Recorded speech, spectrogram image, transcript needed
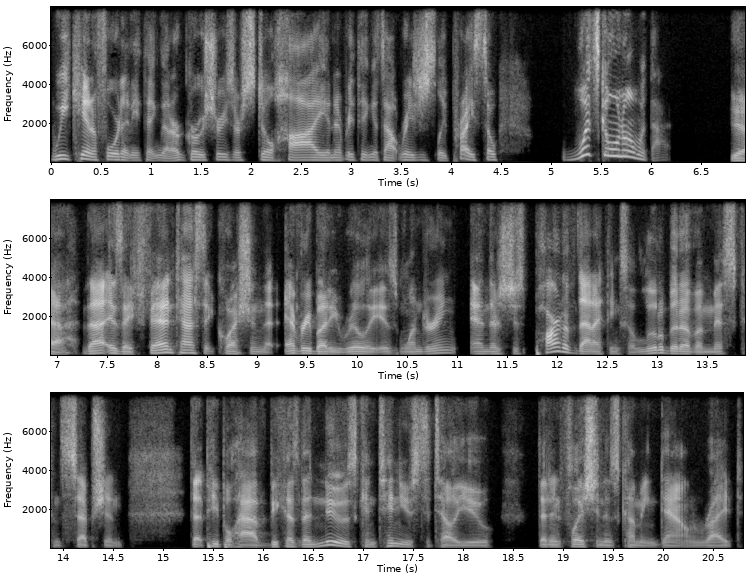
we can't afford anything, that our groceries are still high and everything is outrageously priced. So, what's going on with that? Yeah, that is a fantastic question that everybody really is wondering. And there's just part of that, I think, is a little bit of a misconception that people have because the news continues to tell you that inflation is coming down, right?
